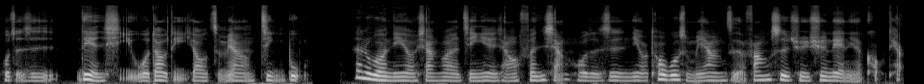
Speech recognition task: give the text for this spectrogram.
或者是练习，我到底要怎么样进步。那如果你有相关的经验想要分享，或者是你有透过什么样子的方式去训练你的口条，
